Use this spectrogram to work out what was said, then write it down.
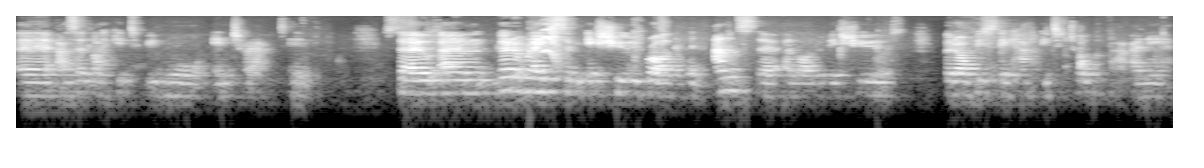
uh, as I'd like it to be more interactive. So um, I'm going to raise some issues rather than answer a lot of issues, but obviously happy to talk about any,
